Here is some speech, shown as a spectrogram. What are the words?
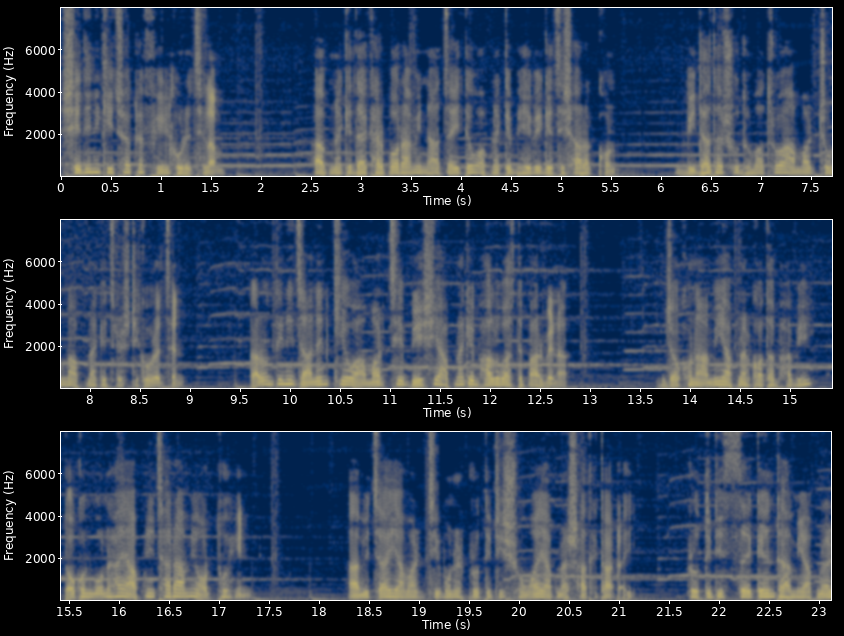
সেদিনই কিছু একটা ফিল করেছিলাম। আপনাকে দেখার পর আমি না চাইতেও আপনাকে ভেবে গেছি সারাক্ষণ। বিধাতা শুধুমাত্র আমার জন্য আপনাকে সৃষ্টি করেছেন। কারণ তিনি জানেন কেউ আমার চেয়ে বেশি আপনাকে ভালোবাসতে পারবে না। যখন আমি আপনার কথা ভাবি, তখন মনে হয় আপনি ছাড়া আমি অর্থহীন। আমি চাই আমার জীবনের প্রতিটি সময় আপনার সাথে কাটাই। প্রতিটি সেকেন্ড আমি আপনার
